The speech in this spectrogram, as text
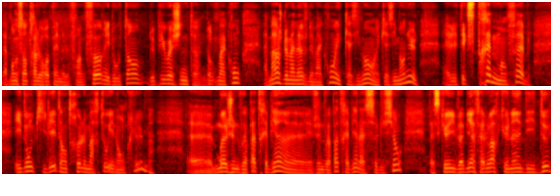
la Banque centrale européenne de Francfort et l'OTAN depuis Washington. Donc Macron, la marge de manœuvre de Macron est quasiment, quasiment nulle. Elle est extrêmement faible. Et donc il est entre le marteau et l'enclume. Euh, moi, je ne vois pas très bien, euh, je ne vois pas très bien la solution, parce qu'il va bien falloir que l'un des deux,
